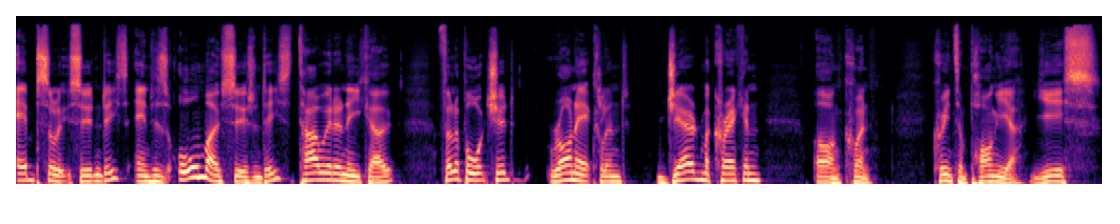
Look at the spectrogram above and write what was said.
absolute certainties and his almost certainties. Tawera Nikau, Philip Orchard, Ron Ackland, Jarrod McCracken, oh, and Quinn. Quentin Pongia, yes.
